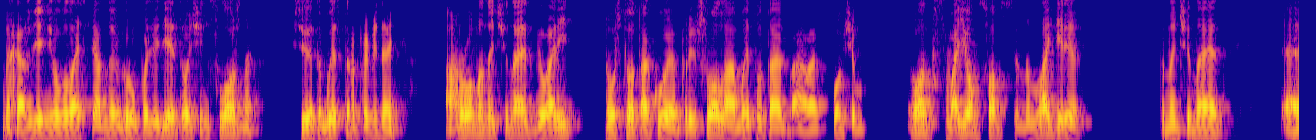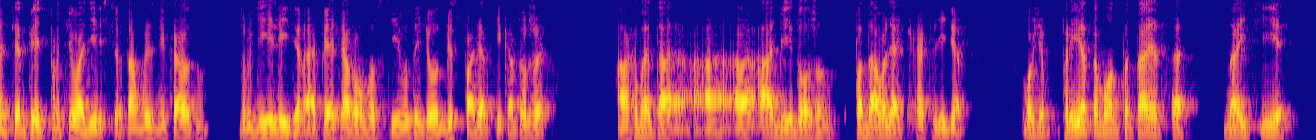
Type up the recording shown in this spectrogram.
нахождения у власти одной группы людей это очень сложно все это быстро поменять. А Рома начинает говорить, ну что такое, пришел, а мы тут, а, а, в общем, он в своем собственном лагере начинает э, терпеть противодействие. Там возникают другие лидеры. Опять аромовские вот эти вот беспорядки, которые же Ахмед а, а, а, Аби должен подавлять как лидер. В общем, при этом он пытается найти,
